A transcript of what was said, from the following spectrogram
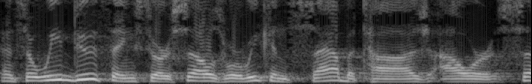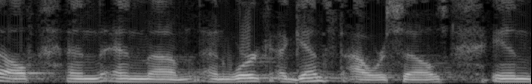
and so we do things to ourselves where we can sabotage ourselves and and um, and work against ourselves in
